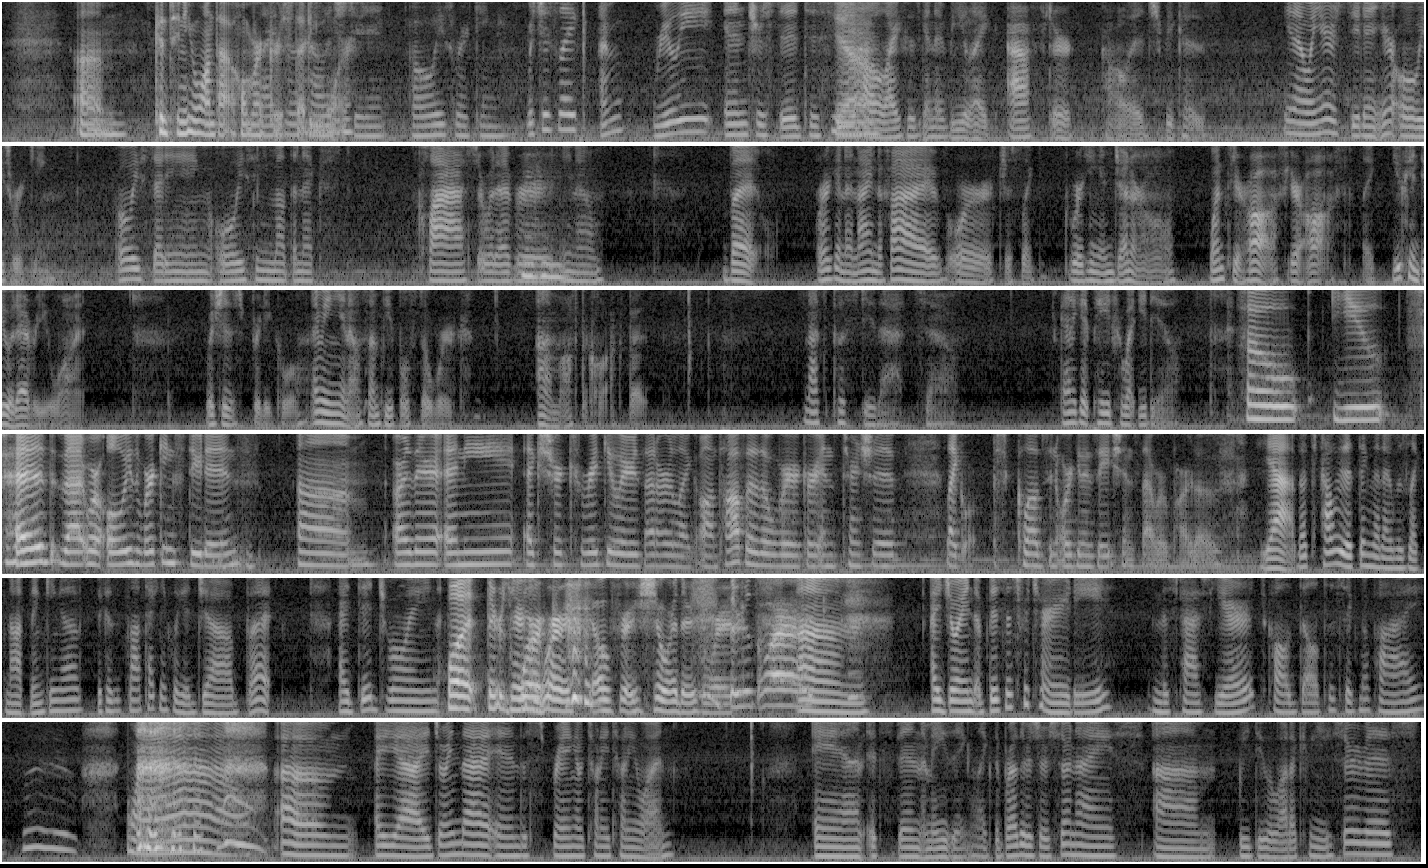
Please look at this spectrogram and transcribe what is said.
um, continue on that homework Life or study more. student, always working, which is like I'm really interested to see Yeah. how life is gonna be like after college because, you know, when you're a student, you're always working, always studying, always thinking about the next class or whatever, Mhm. you know. But working a nine to five or just like working in general, once you're off, you're off. Like you can do whatever you want which is pretty cool. I mean, you know, some people still work um, off the clock, but not supposed to do that. So, gotta get paid for what you do. So you said that we're always working students. Um, are there any extracurriculars that are like on top of the work or internship, like clubs and organizations that we're part of? Yeah, that's probably the thing that I was like not thinking of because it's not technically a job, but I did join. But there's, There's work. work. oh, for sure, there's work. there's work. Um, I joined a business fraternity in this past year. It's called Delta Sigma Pi. Woo! Wow. um, I, yeah, I joined that in the spring of 2021, and it's been amazing. Like the brothers are so nice. Um, we do a lot of community service.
